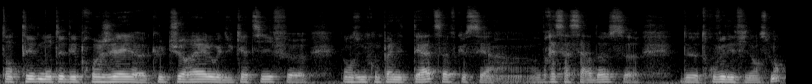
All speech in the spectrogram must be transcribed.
tenté de monter des projets culturels ou éducatifs dans une compagnie de théâtre savent que c'est un vrai sacerdoce de trouver des financements.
